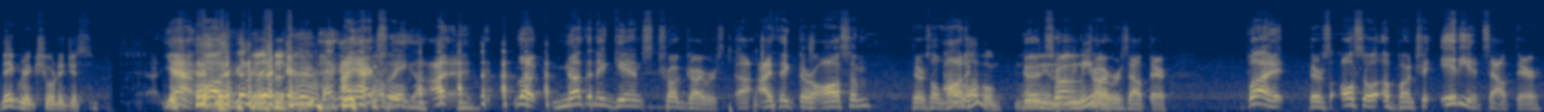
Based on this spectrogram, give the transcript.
big rig shortages. Yeah, well, I actually I, look nothing against truck drivers. Uh, I think they're awesome. There's a lot of 'em. I good mean, truck drivers out there, but there's also a bunch of idiots out there,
